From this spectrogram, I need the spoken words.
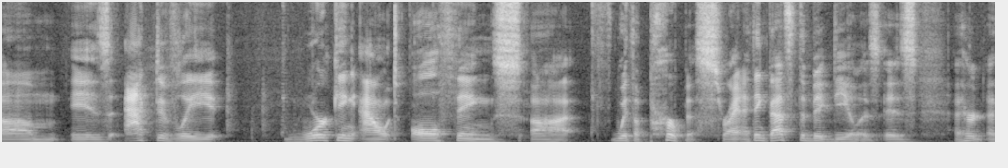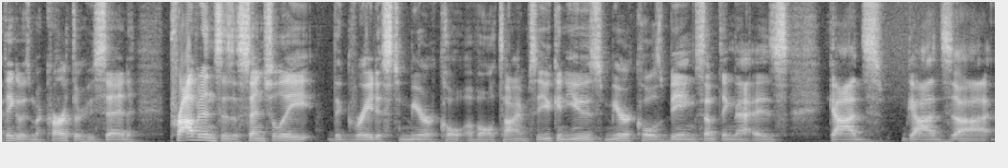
um, is actively working out all things uh, with a purpose, right? And I think that's the big deal. Is is I heard I think it was MacArthur who said providence is essentially the greatest miracle of all time. So you can use miracles being something that is God's God's uh,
